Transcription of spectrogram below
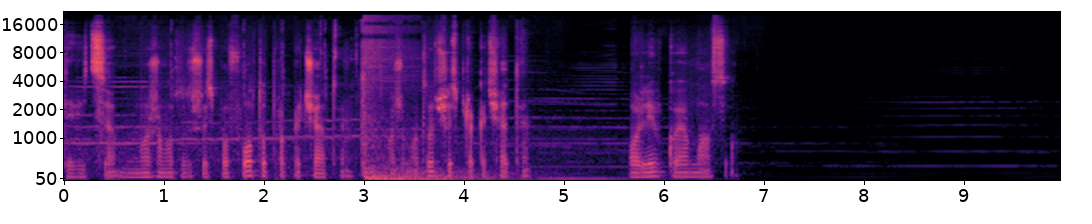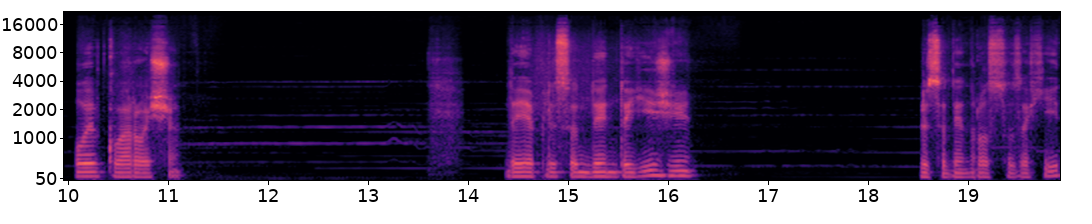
Дивіться, можемо тут щось по фото прокачати. Можемо тут щось прокачати. Олівкове масло. Оливкова роща. Дає плюс один до їжі. Плюс один росту захід.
